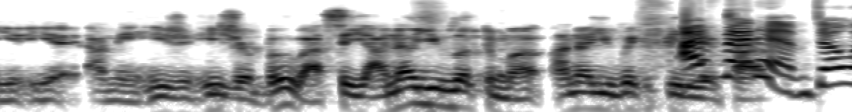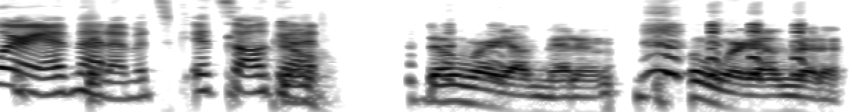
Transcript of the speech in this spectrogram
Yeah, yeah, I mean, he's your, he's your boo. I see. I know you looked him up. I know you Wikipedia. I've met him. Don't worry, I've met him. It's it's all good. Don't worry, I met him. Don't worry, I met him.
